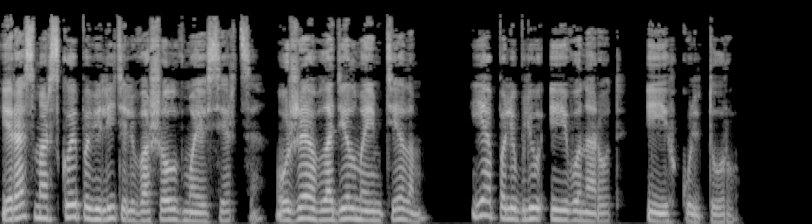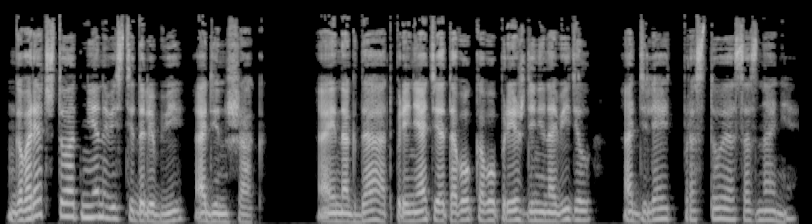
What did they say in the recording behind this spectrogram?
И раз морской повелитель вошел в мое сердце, уже овладел моим телом, я полюблю и его народ, и их культуру. Говорят, что от ненависти до любви один шаг. А иногда от принятия того, кого прежде ненавидел, отделяет простое осознание.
